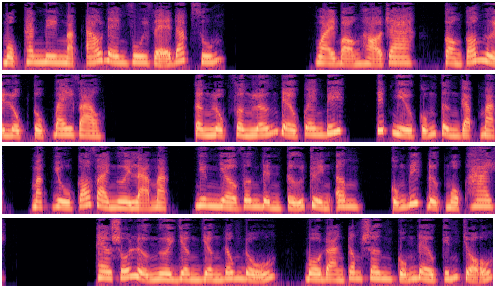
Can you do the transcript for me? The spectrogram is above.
Một thanh niên mặc áo đen vui vẻ đáp xuống. Ngoài bọn họ ra, còn có người lục tục bay vào. Tần lục phần lớn đều quen biết, ít nhiều cũng từng gặp mặt, mặc dù có vài người lạ mặt, nhưng nhờ Vân Đình Tử truyền âm, cũng biết được một hai. Theo số lượng người dần dần đông đủ, bồ đoàn trong sân cũng đều kín chỗ.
